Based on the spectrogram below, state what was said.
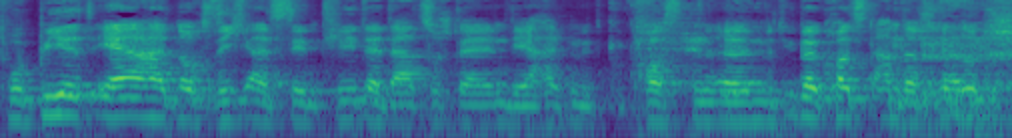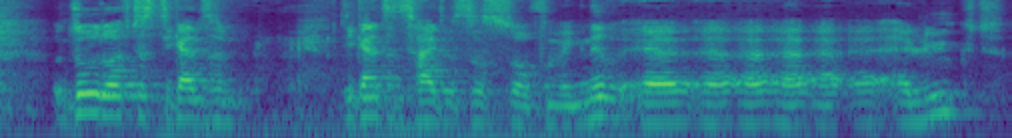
probiert er halt noch sich als den Täter darzustellen, der halt mit gekreuzten, äh, mit überkreuzten Armen dasteht. Also, und so läuft es die ganze, die ganze Zeit ist es so von wegen, ne? er, er, er, er, er lügt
